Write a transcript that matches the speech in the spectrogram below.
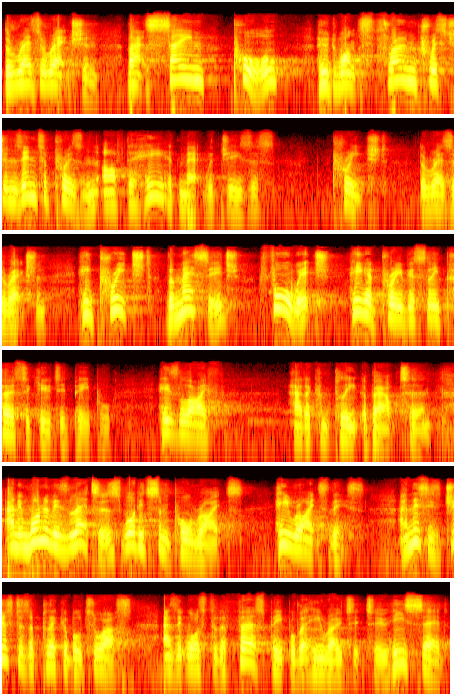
the resurrection. That same Paul, who'd once thrown Christians into prison after he had met with Jesus, preached the resurrection. He preached the message for which he had previously persecuted people. His life had a complete about turn. And in one of his letters, what did St. Paul write? He writes this, and this is just as applicable to us as it was to the first people that he wrote it to. He said,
